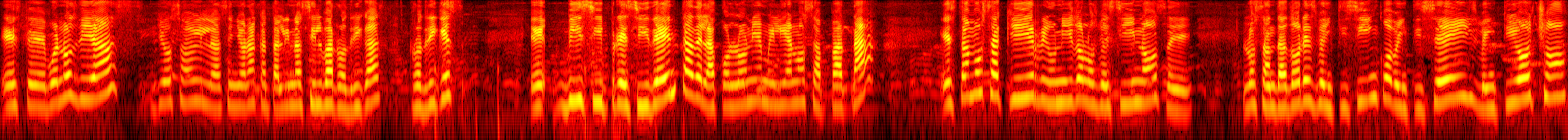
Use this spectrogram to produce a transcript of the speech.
Este, buenos días, yo soy la señora Catalina Silva Rodríguez, eh, vicepresidenta de la colonia Emiliano Zapata. Estamos aquí reunidos los vecinos de los andadores 25, 26, 28,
